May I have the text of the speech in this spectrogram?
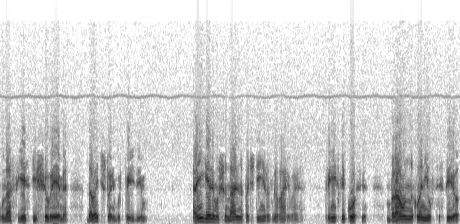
У нас есть еще время. Давайте что-нибудь поедим». Они ели машинально, почти не разговаривая. Принесли кофе. Браун наклонился вперед.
